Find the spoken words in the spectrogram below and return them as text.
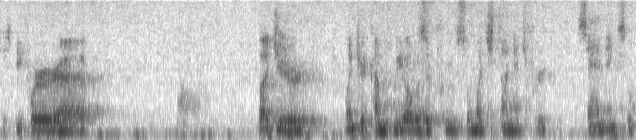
just before uh, budget or winter comes, we always approve so much tonnage for sanding, so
